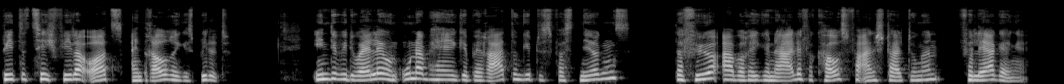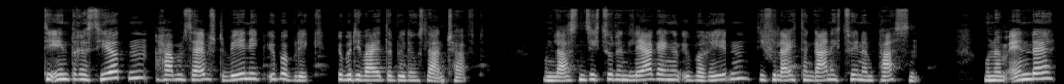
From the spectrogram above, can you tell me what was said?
bietet sich vielerorts ein trauriges Bild. Individuelle und unabhängige Beratung gibt es fast nirgends, dafür aber regionale Verkaufsveranstaltungen für Lehrgänge. Die Interessierten haben selbst wenig Überblick über die Weiterbildungslandschaft und lassen sich zu den Lehrgängen überreden, die vielleicht dann gar nicht zu ihnen passen. Und am Ende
